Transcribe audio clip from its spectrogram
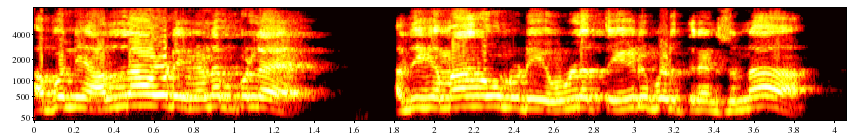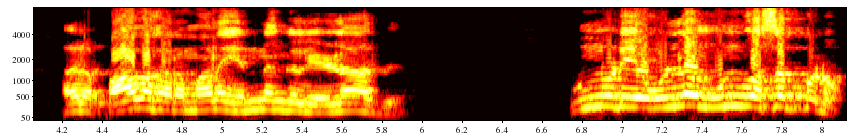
அப்ப நீ அல்லாஹுடைய நினைப்புல அதிகமாக உன்னுடைய உள்ளத்தை ஈடுபடுத்துறேன்னு சொன்னா அதுல பாவகரமான எண்ணங்கள் எழாது. உன்னுடைய உள்ளம் உன் வசப்படும்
